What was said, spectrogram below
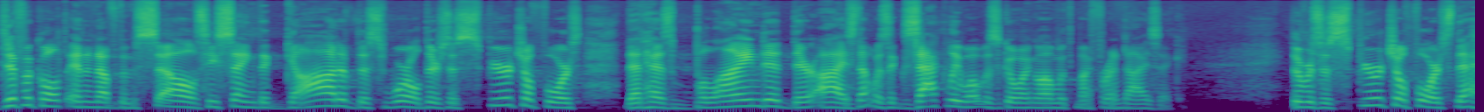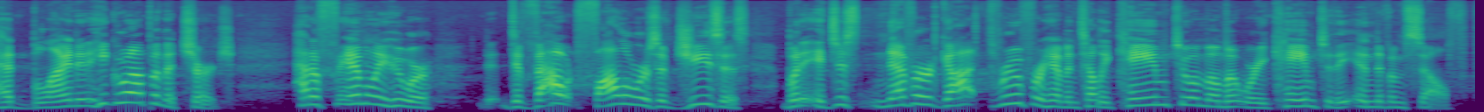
difficult in and of themselves. He's saying the God of this world, there's a spiritual force that has blinded their eyes. That was exactly what was going on with my friend Isaac. There was a spiritual force that had blinded. He grew up in the church, had a family who were devout followers of Jesus, but it just never got through for him until he came to a moment where he came to the end of himself.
